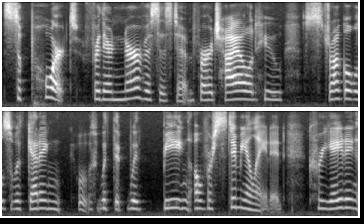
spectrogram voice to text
support for their nervous system for a child who struggles with getting with the, with being overstimulated, creating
